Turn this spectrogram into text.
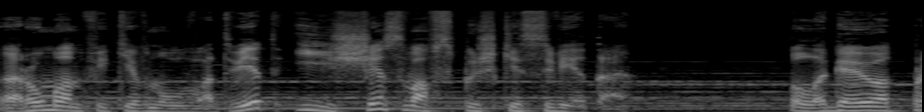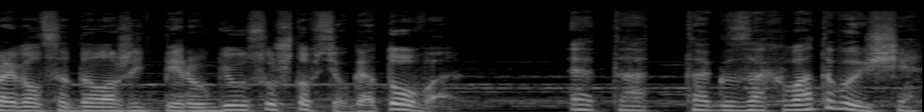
Руманфи кивнул в ответ и исчез во вспышке света. Полагаю, отправился доложить Перугиусу, что все готово. Это так захватывающе.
